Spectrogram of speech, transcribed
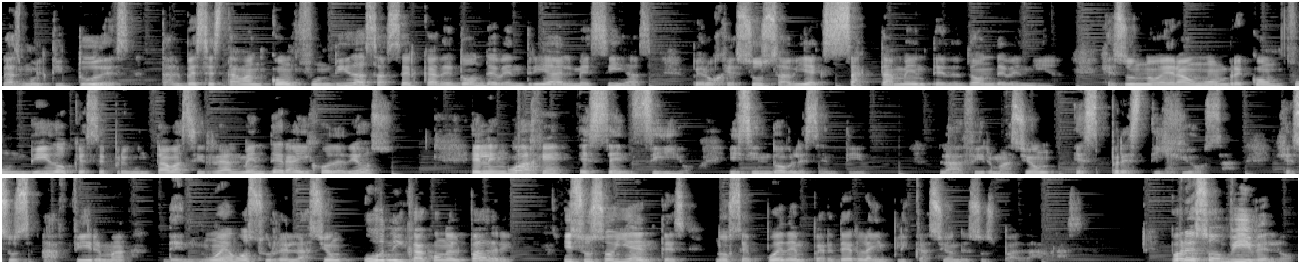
Las multitudes tal vez estaban confundidas acerca de dónde vendría el Mesías, pero Jesús sabía exactamente de dónde venía. Jesús no era un hombre confundido que se preguntaba si realmente era hijo de Dios. El lenguaje es sencillo y sin doble sentido. La afirmación es prestigiosa. Jesús afirma de nuevo su relación única con el Padre y sus oyentes no se pueden perder la implicación de sus palabras. Por eso vívelo.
